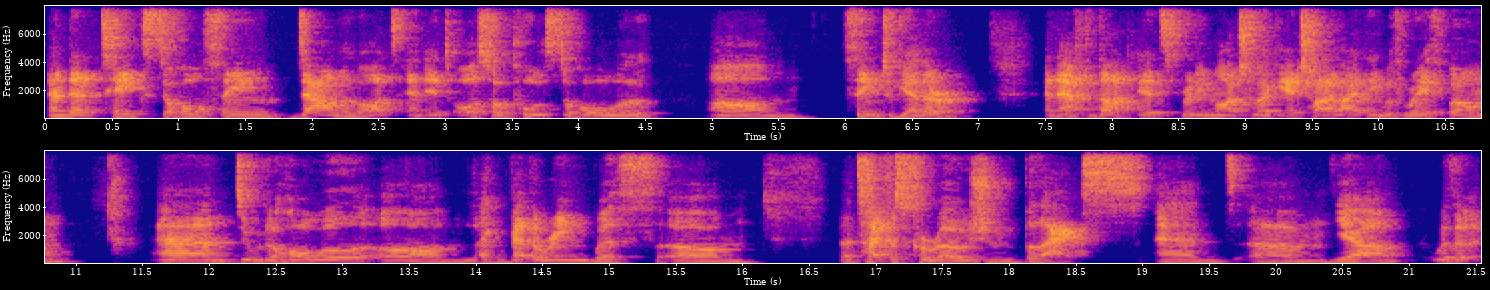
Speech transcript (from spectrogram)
and that takes the whole thing down a lot, and it also pulls the whole um, thing together. And after that, it's pretty much like edge highlighting with Wraithbone and do the whole um, like weathering with um, uh, typhus corrosion, blacks, and um, yeah, with a,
